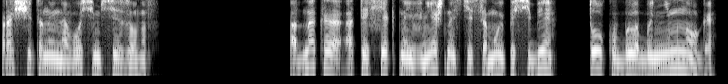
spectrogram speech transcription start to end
рассчитанный на 8 сезонов. Однако от эффектной внешности самой по себе толку было бы немного,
